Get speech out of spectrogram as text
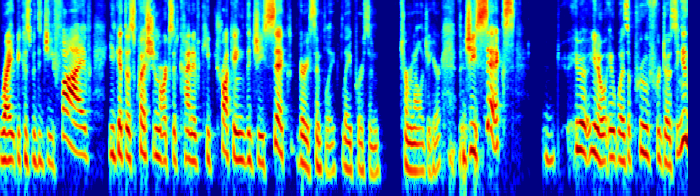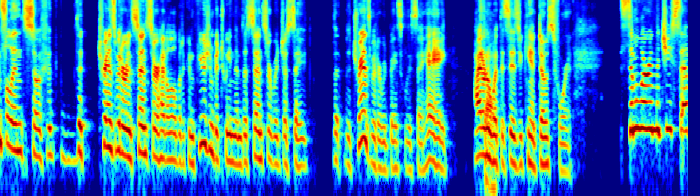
right? Because with the G5, you'd get those question marks that kind of keep trucking. The G6, very simply, layperson terminology here, the G6 you know, it was approved for dosing insulin. So if it, the transmitter and sensor had a little bit of confusion between them, the sensor would just say, the, the transmitter would basically say, hey, I don't know what this is. You can't dose for it similar in the G7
